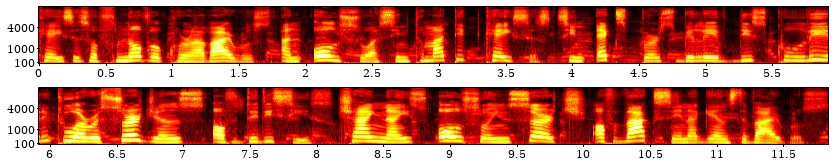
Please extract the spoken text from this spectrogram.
cases of novel coronavirus and also asymptomatic cases, since experts believe this could lead to a resurgence of the disease. China is also in search of a vaccine against the virus,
